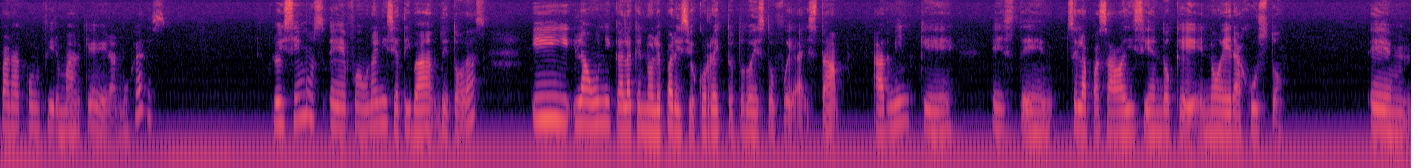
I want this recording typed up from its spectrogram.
para confirmar que eran mujeres. Lo hicimos, eh, fue una iniciativa de todas y la única a la que no le pareció correcto todo esto fue a esta admin que este, se la pasaba diciendo que no era justo em,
